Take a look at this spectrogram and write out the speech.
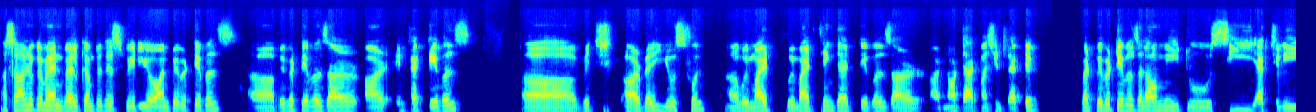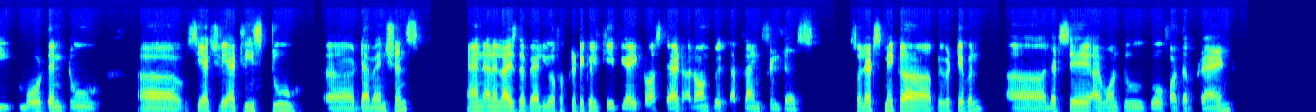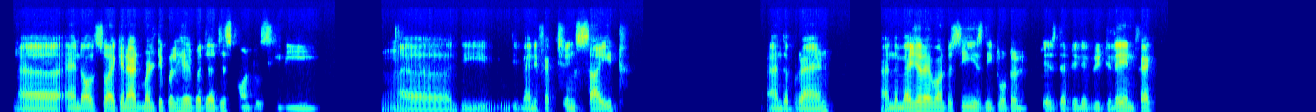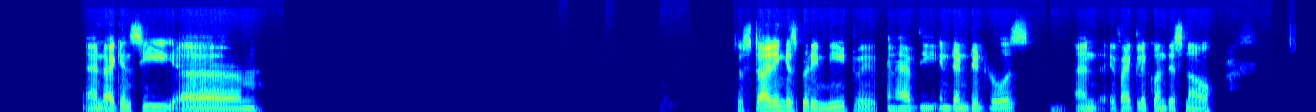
Assalamu alaikum and welcome to this video on pivot tables. Uh, pivot tables are, are in fact tables uh, which are very useful. Uh, we might we might think that tables are, are not that much interactive, but pivot tables allow me to see actually more than two, uh, see actually at least two uh, dimensions and analyze the value of a critical KPI across that along with applying filters. So let's make a pivot table uh, let's say I want to go for the brand uh, and also I can add multiple here, but I just want to see the, uh, the, the manufacturing site and the brand and the measure I want to see is the total is the delivery delay in fact. And I can see um, So styling is pretty neat. We can have the indented rows. And if I click on this now,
